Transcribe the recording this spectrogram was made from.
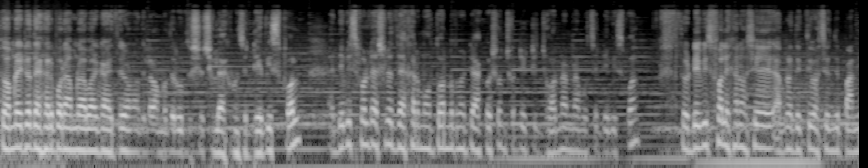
তো আমরা এটা দেখার পরে আমরা আবার গাড়িতে রওনা দিলাম। আমাদের উদ্দেশ্য ছিল এখন হচ্ছে ডেভিস ফল ডেভিস ফলটা আসলে দেখার মতো অন্যতম একটি আকর্ষণ, ছোট্ট একটি ঝর্ণার নাম হচ্ছে ডেভিস ফল তো ডেভিস ফল এখানে হচ্ছে আপনারা দেখতে পাচ্ছেন যে পানি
